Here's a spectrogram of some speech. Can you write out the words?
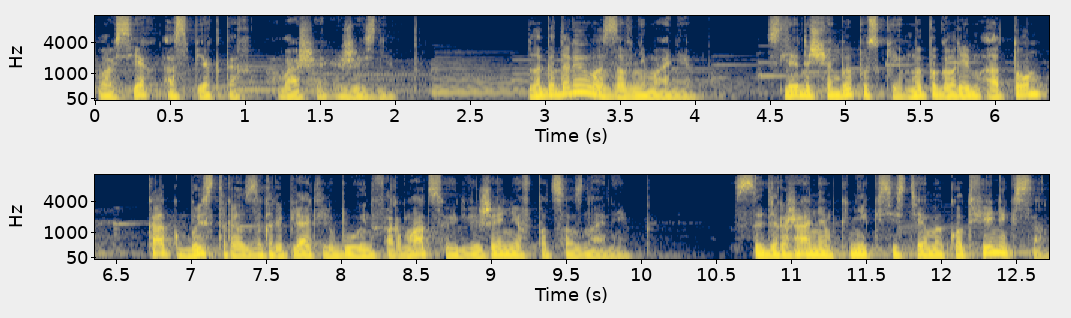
во всех аспектах вашей жизни. Благодарю вас за внимание. В следующем выпуске мы поговорим о том, как быстро закреплять любую информацию и движение в подсознании. С содержанием книг системы Код Феникса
